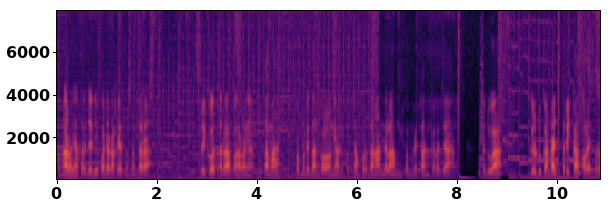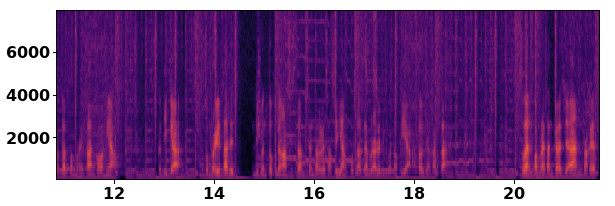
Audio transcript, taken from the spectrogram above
Pengaruh yang terjadi pada rakyat Nusantara. Berikut adalah pengaruhnya. Pertama, pemerintahan kolonial ikut campur tangan dalam pemerintahan kerajaan. Kedua, kedudukan raja terikat oleh struktur pemerintahan kolonial. Ketiga, pemerintah dibentuk dengan sistem sentralisasi yang pusatnya berada di Batavia atau Jakarta. Selain pemerintahan kerajaan, rakyat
